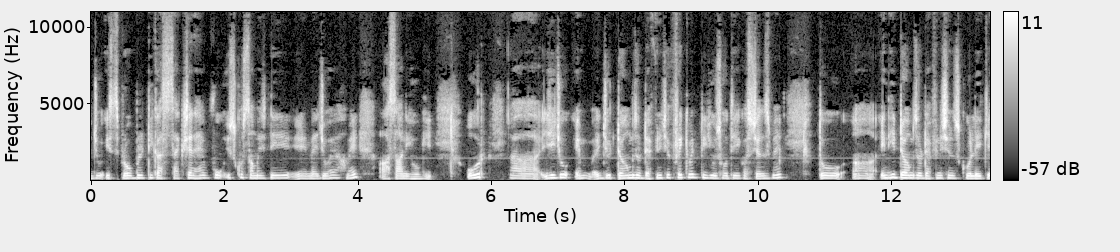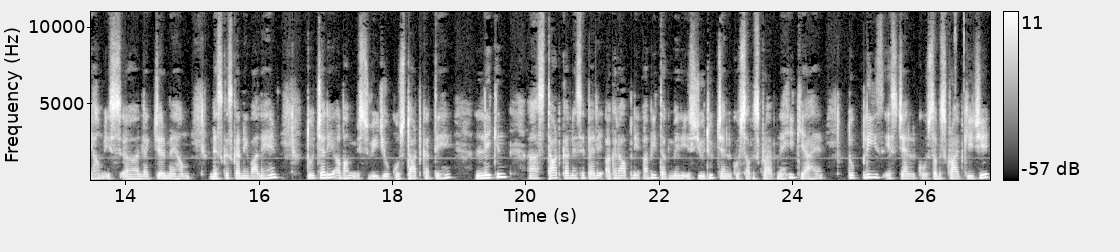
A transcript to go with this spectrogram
जो इस प्रोबेबिलिटी का सेक्शन है, वो इसको समझने में जो है हमें आसानी होगी। और ये जो जो टर्म्स और डेफिनेशन फ्रिक्वेंटली यूज़ होती है क्वेश्चंस में तो इन्हीं टर्म्स और डेफिनेशंस को लेके हम इस लेक्चर में हम डिस्कस करने वाले हैं। तो चलिए अब हम इस वीडियो को स्टार्ट करते हैं। लेकिन स्टार्ट करने से पहले अगर आपने अभी तक मेरी इस यूट्यूब चैनल को सब्सक्राइब नहीं किया है तो प्लीज़ इस चैनल को सब्सक्राइब कीजिए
